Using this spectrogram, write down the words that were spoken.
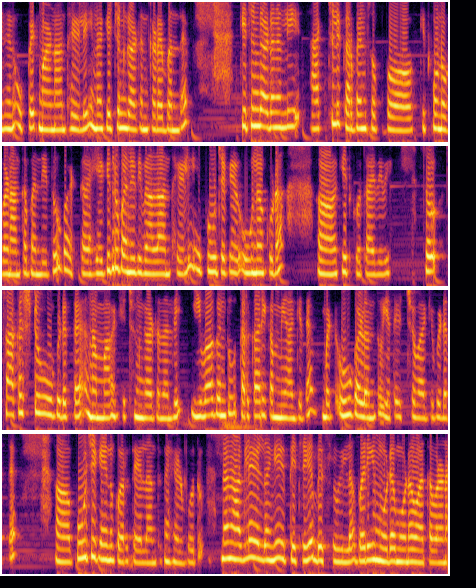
ಇನ್ನೇನು ಉಪ್ಪಿಟ್ಟು ಮಾಡೋಣ ಅಂತ ಹೇಳಿ ಇನ್ನು ಕಿಚನ್ ಗಾರ್ಡನ್ ಕಡೆ ಬಂದೆ. ಕಿಚನ್ ಗಾರ್ಡನ್ ಅಲ್ಲಿ ಆಕ್ಚುಲಿ ಕರ್ಬೇವಿನ ಸೊಪ್ಪು ಕಿತ್ಕೊಂಡು ಹೋಗೋಣ ಅಂತ ಬಂದಿದ್ದು. ಬಟ್ ಹೇಗಿದ್ರು ಬಂದಿದೀವಲ್ಲ ಅಂತ ಹೇಳಿ ಪೂಜೆಗೆ ಹೂವನ್ನ ಕೂಡ ಕಿತ್ಕೋತಾ ಇದೀವಿ ಸೊ ಸಾಕಷ್ಟು ಹೂ ಬಿಡುತ್ತೆ ನಮ್ಮ ಕಿಚನ್ ಗಾರ್ಡನ್ ಅಲ್ಲಿ. ಇವಾಗಂತೂ ತರಕಾರಿ ಕಮ್ಮಿ ಆಗಿದೆ ಬಟ್ ಹೂಗಳಂತೂ ಯಥೇಚ್ಛವಾಗಿ ಬಿಡುತ್ತೆ. ಪೂಜೆಗೆ ಏನು ಕೊರತೆ ಇಲ್ಲ ಅಂತಾನೆ ಹೇಳ್ಬೋದು. ನಾನು ಆಗ್ಲೇ ಹೇಳ್ದಂಗೆ ಇತ್ತೀಚೆಗೆ ಬಿಸಿಲು ಇಲ್ಲ. ಬರೀ ಮೋಡ ಮೋಡ ವಾತಾವರಣ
